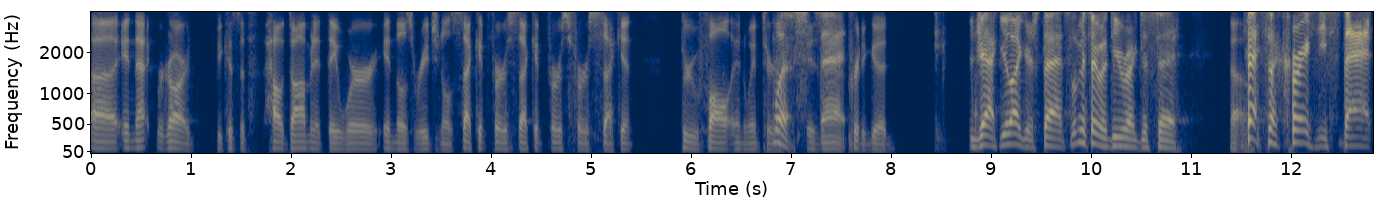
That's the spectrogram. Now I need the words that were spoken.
uh, in that regard because of how dominant they were in those regionals. Second, first, second, first, first, second through fall and winter is stat. pretty good. Jack, you like your stats? Let me say what D-Rec just said. Uh-oh. That's a crazy stat.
